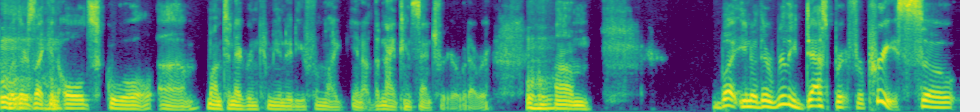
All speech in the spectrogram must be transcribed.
where mm-hmm. there's like an mm-hmm. old school um, Montenegrin community from like you know the 19th century or whatever. Mm-hmm. Um, but you know they're really desperate for priests. So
